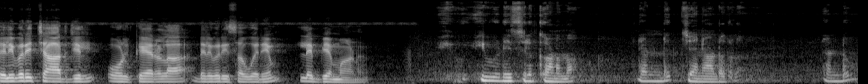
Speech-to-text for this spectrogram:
ഡെലിവറി ചാർജിൽ ഓൾ കേരള ഡെലിവറി സൗകര്യം ലഭ്യമാണ്. ഈ- വീഡിയോസിൽ കാണുന്ന രണ്ട് ചെനാടുകൾ രണ്ടും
